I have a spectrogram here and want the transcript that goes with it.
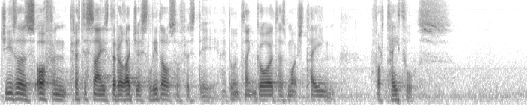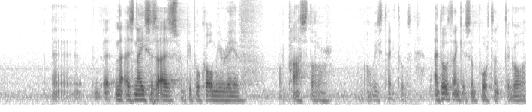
Jesus often criticized the religious leaders of his day. I don't think God has much time for titles. Uh, as nice as it is when people call me Rev or Pastor or all these titles, I don't think it's important to God.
